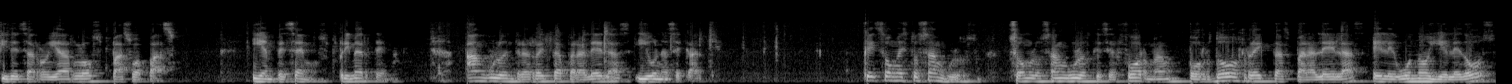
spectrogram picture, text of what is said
y desarrollarlos paso a paso. Y empecemos. Primer tema. Ángulo entre rectas paralelas y una secante. ¿Qué son estos ángulos? Son los ángulos que se forman por dos rectas paralelas, L1 y L2,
